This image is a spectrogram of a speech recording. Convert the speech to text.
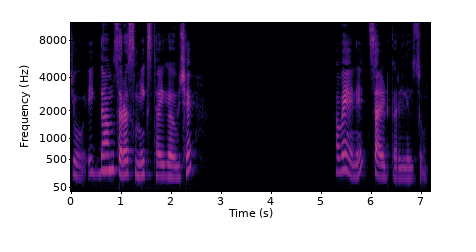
જો, એકદમ સરસ મિક્સ થઈ ગયું છે. હવે એને સાઈડ કરી લઈશું.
